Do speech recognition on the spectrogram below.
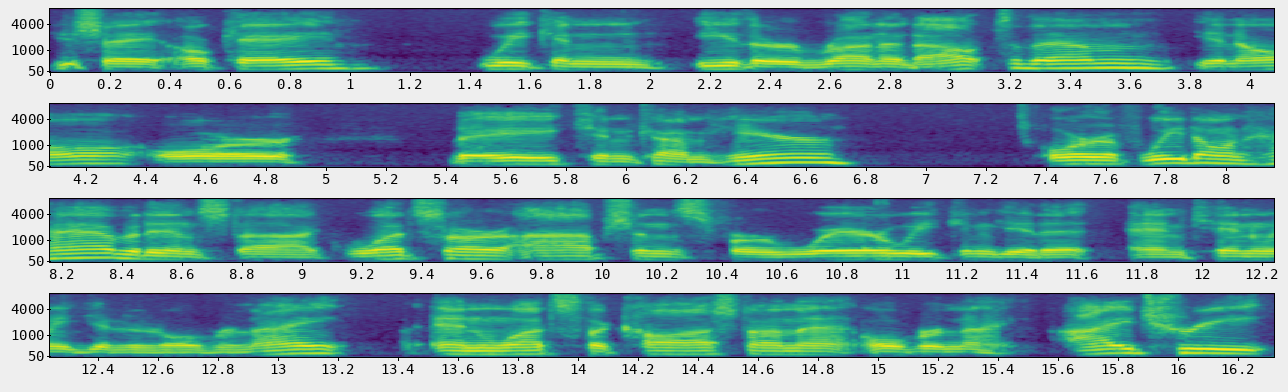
you say, okay, we can either run it out to them, you know, or they can come here. Or if we don't have it in stock, what's our options for where we can get it and can we get it overnight? And what's the cost on that overnight? I treat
